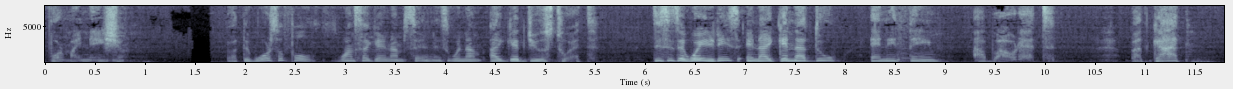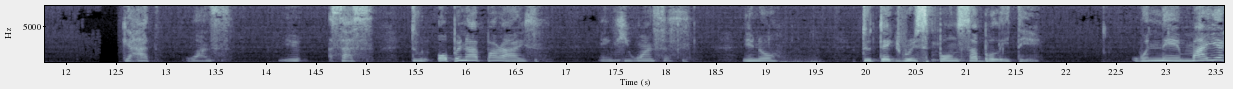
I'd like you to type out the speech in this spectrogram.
for my nation. But the worst of all, once again, I'm saying is when I'm, I get used to it. This is the way it is, and I cannot do anything about it. But God, God wants you, us to open up our eyes, and He wants us, you know, to take responsibility. when Nehemiah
